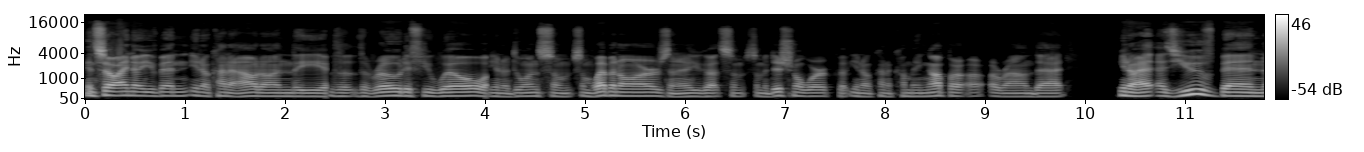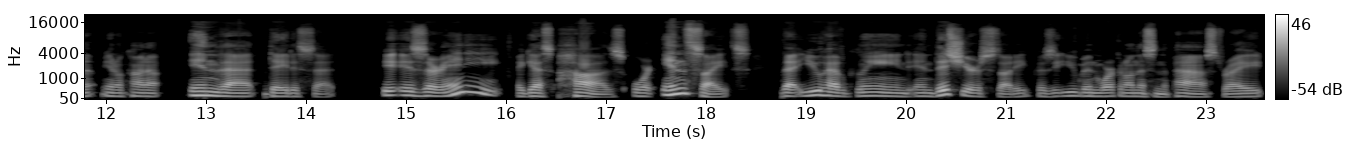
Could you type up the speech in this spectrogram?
And so I know you've been, you know, kind of out on the, the the road, if you will, you know, doing some some webinars, and I know you got some some additional work, you know, kind of coming up a, a, around that. You know, as you've been, you know, kind of in that data set, is there any, I guess, has or insights that you have gleaned in this year's study, because you've been working on this in the past, right?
